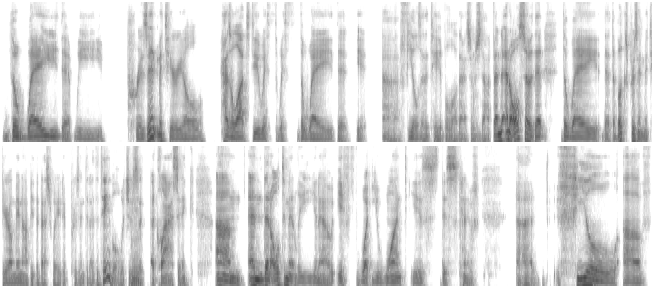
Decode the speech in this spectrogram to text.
the way that we present material has a lot to do with with the way that it uh, feels at a table, all that sort of Mm. stuff, and and also that the way that the books present material may not be the best way to present it at the table, which is Mm. a, a classic, um, and that ultimately, you know, if what you want is this kind of uh, feel of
